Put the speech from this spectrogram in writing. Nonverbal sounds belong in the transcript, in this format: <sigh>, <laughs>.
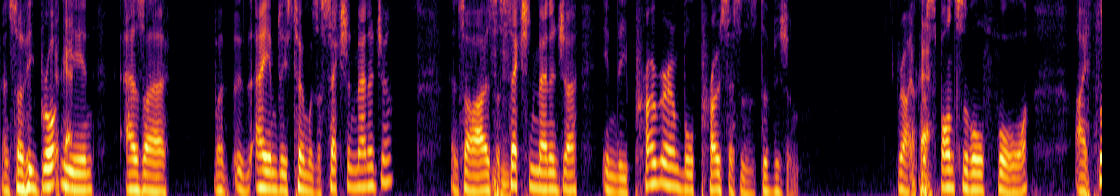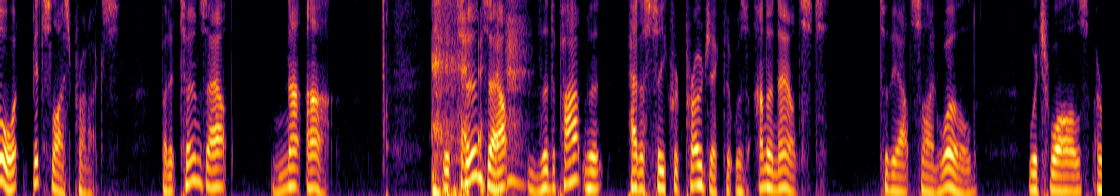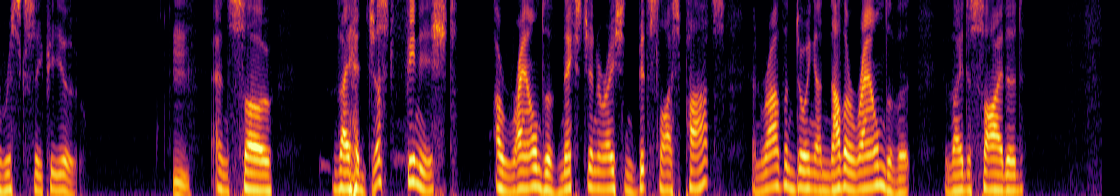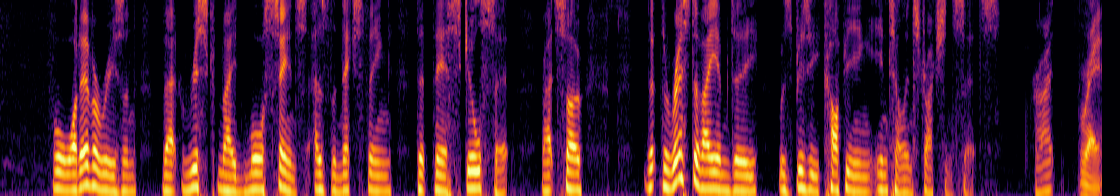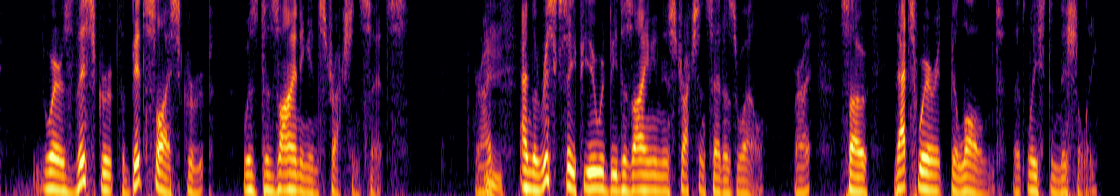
And so he brought Okay. me in as a, well, the AMD's term was a section manager. And so I was a mm-hmm. section manager in the programmable processors division. Right, Okay. responsible for, I thought, bit slice products. But it turns out, nah. It turns <laughs> out the department had a secret project that was unannounced to the outside world, which was a RISC CPU. Mm. And so they had just finished a round of next generation bit slice parts, and rather than doing another round of it, they decided, for whatever reason, that RISC made more sense as the next thing that their skill set, right? So the, the rest of AMD was busy copying Intel instruction sets, right? Right. Whereas this group, the bit slice group, was designing instruction sets, right? Mm. And the RISC CPU would be designing an instruction set as well, right? So that's where it belonged, at least initially.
